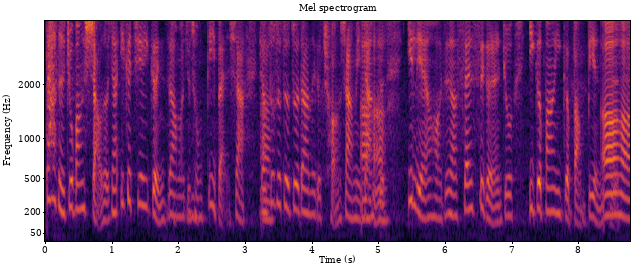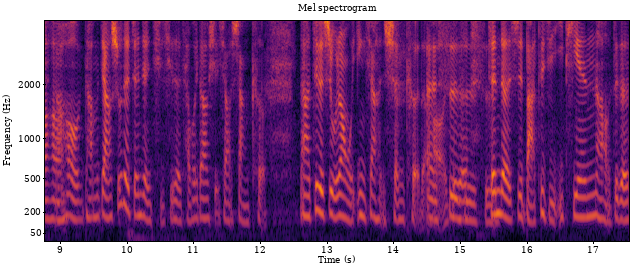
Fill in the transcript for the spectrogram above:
大的就帮小的这样一个接一个，你知道吗？就从地板上这样坐坐坐坐到那个床上面，这样子一连哈，这样三四个人就一个帮一个绑辫子，然后他们这样梳的整整齐齐的才会回到学校上课。那这个是让我印象很深刻的哈，这个真的是把自己一天哈这个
